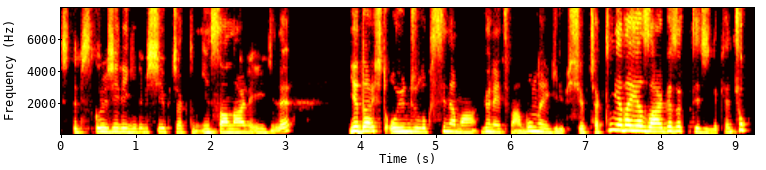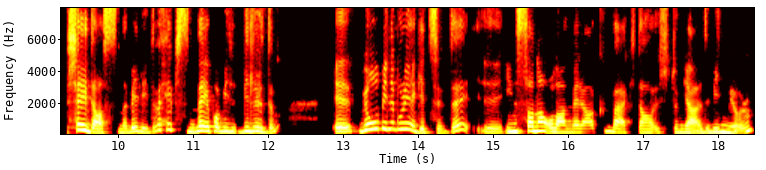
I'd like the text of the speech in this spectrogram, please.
işte psikolojiyle ilgili bir şey yapacaktım insanlarla ilgili. Ya da işte oyunculuk, sinema, yönetmen bununla ilgili bir şey yapacaktım. Ya da yazar, gazetecilik. Yani çok şeydi aslında belliydi ve hepsini de yapabilirdim. E, yol beni buraya getirdi. E, insana olan merakım belki daha üstün geldi bilmiyorum.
